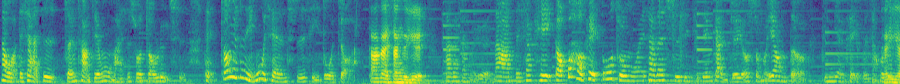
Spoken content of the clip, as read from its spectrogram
那我等一下还是整场节目我们还是说周律师。对，周律师，你目前实习多久啦？大概三个月。大概三个月。那等一下可以，搞不好可以多琢磨一下，在实习期间感觉有什么样的经验可以分享，或是心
